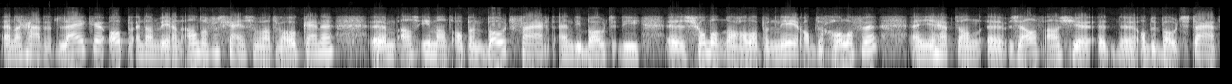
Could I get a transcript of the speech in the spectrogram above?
En dan gaat het lijken op, en dan weer een ander verschijnsel wat we ook kennen. Um, als iemand op een boot vaart en die boot die uh, schommelt nogal op en neer op de golven. En je hebt dan uh, zelf als je uh, op de boot staat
